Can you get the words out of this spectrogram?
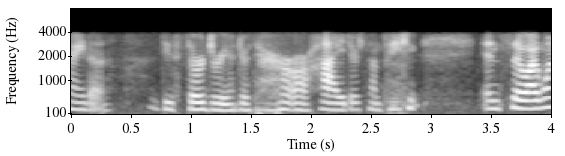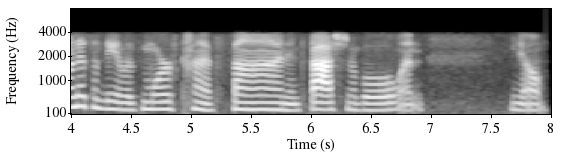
trying to do surgery under there or hide or something. And so I wanted something that was more kind of fun and fashionable and you know,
